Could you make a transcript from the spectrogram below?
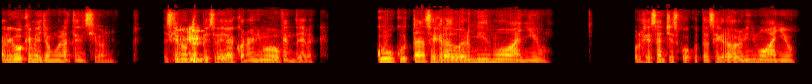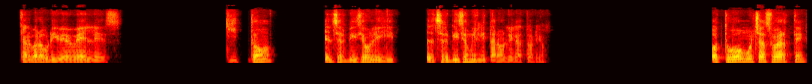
Algo que me llamó la atención es que en un episodio de Con ánimo de ofender, Cúcuta se graduó el mismo año. Jorge Sánchez Cúcuta se graduó el mismo año que Álvaro Uribe Vélez quitó el servicio, el servicio militar obligatorio. O tuvo mucha suerte,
